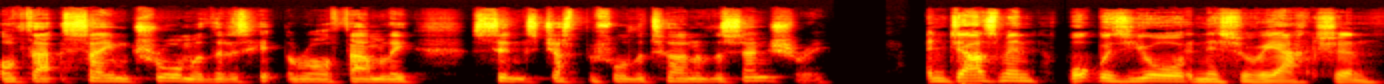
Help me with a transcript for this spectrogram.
of that same trauma that has hit the royal family since just before the turn of the century. And Jasmine, what was your initial reaction?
